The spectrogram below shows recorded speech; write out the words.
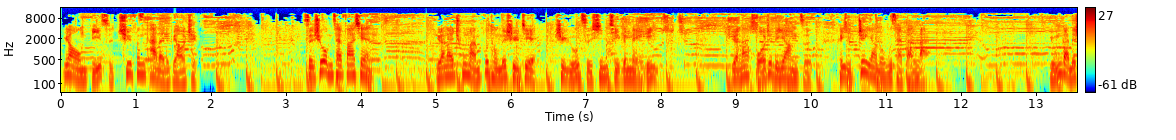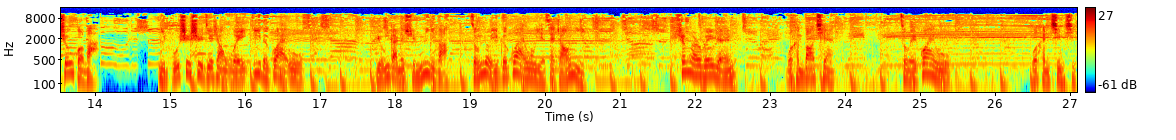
让我们彼此区分开来的标志。此时我们才发现，原来充满不同的世界是如此新奇跟美丽。原来活着的样子可以这样的五彩斑斓。勇敢的生活吧，你不是世界上唯一的怪物。勇敢的寻觅吧，总有一个怪物也在找你。生而为人，我很抱歉；作为怪物，我很庆幸。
